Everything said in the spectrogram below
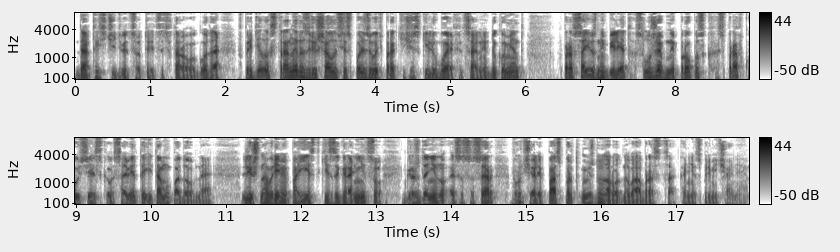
До 1932 года в пределах страны разрешалось использовать практически любой официальный документ – профсоюзный билет, служебный пропуск, справку сельского совета и тому подобное. Лишь на время поездки за границу гражданину СССР вручали паспорт международного образца. Конец примечания.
